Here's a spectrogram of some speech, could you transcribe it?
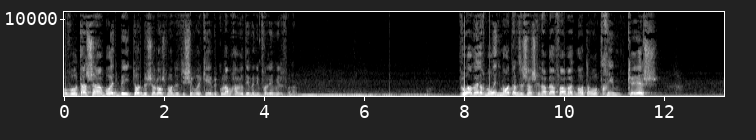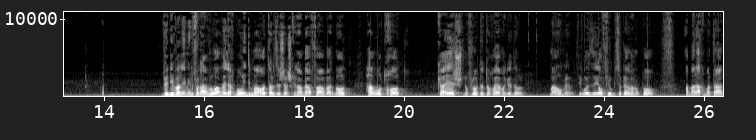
ובאותה שעה בועט בעיטות בשלוש מאות ותשעים רקיעים, וכולם חרדים ונבהלים מלפניו. והוא המלך מוריד דמעות על זה שהשכינה בעפר, והדמעות הרותחים כאש ונבהלים מלפניו, והוא המלך, מוריד דמעות על זה שהשכינה בעפר והדמעות הרותחות כאש נופלות לתוך הים הגדול. מה הוא אומר? תראו איזה יופי, הוא מספר לנו פה. המלאך מתת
